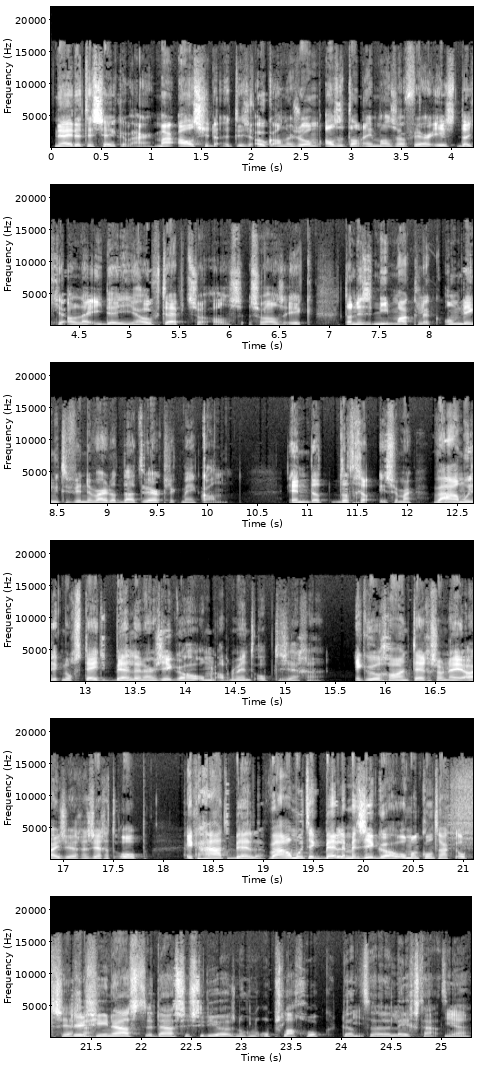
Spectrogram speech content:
Nee, dat is zeker waar. Maar als je, het is ook andersom. Als het dan eenmaal zover is dat je allerlei ideeën in je hoofd hebt, zoals, zoals ik, dan is het niet makkelijk om dingen te vinden waar dat daadwerkelijk mee kan. En dat, dat geldt, zeg maar, waarom moet ik nog steeds bellen naar Ziggo om een abonnement op te zeggen? Ik wil gewoon tegen zo'n AI zeggen, zeg het op. Ik haat bellen. Waarom moet ik bellen met Ziggo om een contract op te Er zeggen? is hiernaast, naast de studio is nog een opslaghok dat eh, leeg staat. Ja,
